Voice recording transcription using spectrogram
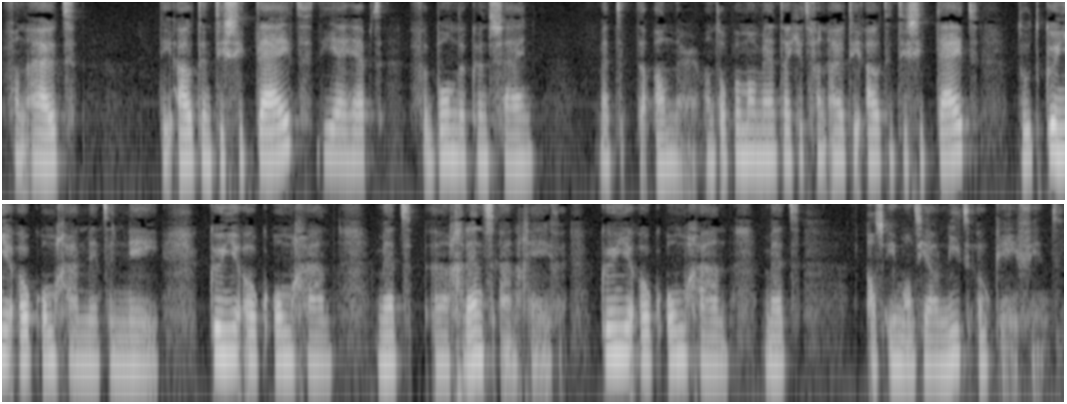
vanuit die authenticiteit die jij hebt, verbonden kunt zijn met de ander. Want op het moment dat je het vanuit die authenticiteit doet, kun je ook omgaan met een nee. Kun je ook omgaan met een grens aangeven. Kun je ook omgaan met als iemand jou niet oké vindt.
